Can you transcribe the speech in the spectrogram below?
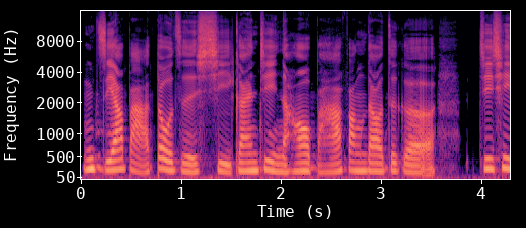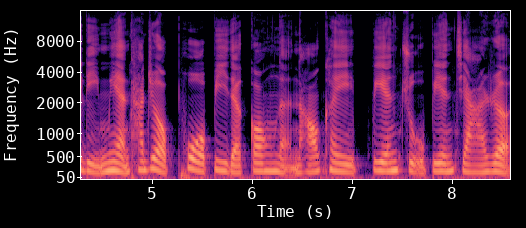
你只要把豆子洗干净，然后把它放到这个机器里面，它就有破壁的功能，然后可以边煮边加热，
